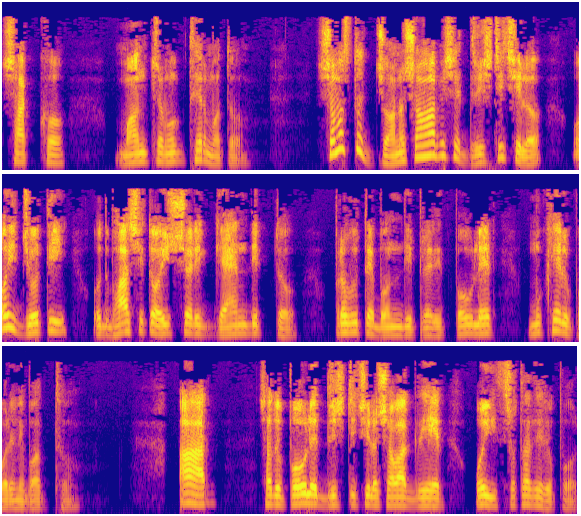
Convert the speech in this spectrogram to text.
সাক্ষ্য, মন্ত্রমুগ্ধের মতো। সমস্ত জনসমাবেশের দৃষ্টি ছিল ওই জ্যোতি উদ্ভাসিত ঐশ্বরিক জ্ঞানদীপ্ত, প্রভুতে বন্দী প্রেরিত পৌলের মুখের উপরে নিবদ্ধ। আর সাধু পৌলের দৃষ্টি ছিল সভাগৃহের ওই শ্রোতাদের উপর।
